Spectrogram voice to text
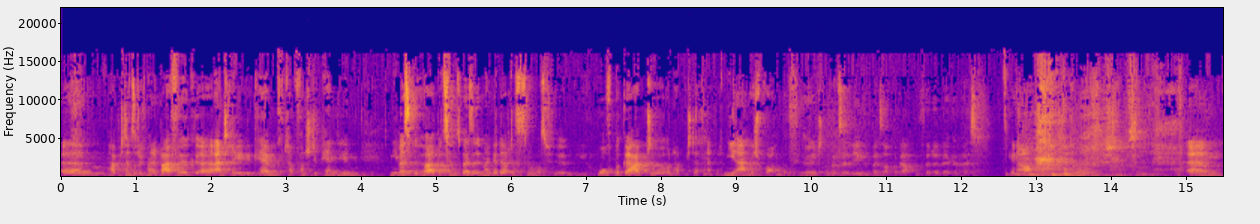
Ähm, habe ich dann so durch meine BAföG-Anträge gekämpft, habe von Stipendien nie was gehört, beziehungsweise immer gedacht, das ist nur was für irgendwie Hochbegabte und habe mich davon einfach nie angesprochen gefühlt. Kurz erlegen, weil es auch Begabtenförderwerke heißt. Genau. ähm,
